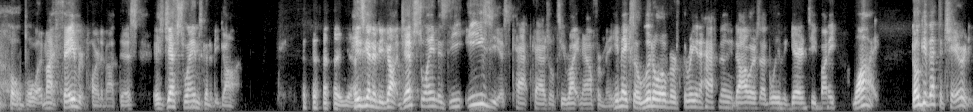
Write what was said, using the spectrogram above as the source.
oh boy, my favorite part about this is Geoff Swaim's going to be gone. yeah. He's going to be gone. Jeff Swaim is the easiest cap casualty right now for me. He makes a little over three and a half million dollars, I believe, in guaranteed money. Why? Go give that to charity.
